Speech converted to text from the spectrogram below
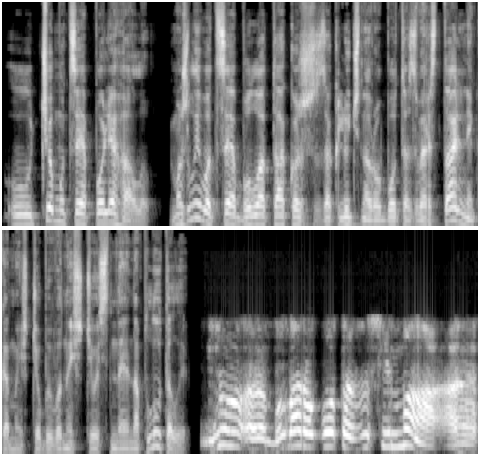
У чому це полягало? Можливо, це була також заключна робота з верстальниками, щоб вони щось не наплутали. Ну, е, була робота з усіма.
